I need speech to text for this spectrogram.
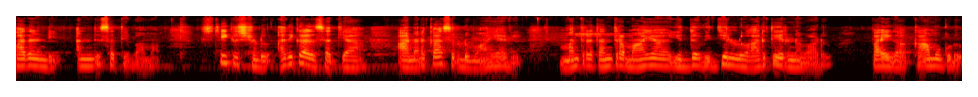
పదండి అంది సత్యభామ. శ్రీకృష్ణుడు అది కాదు సత్య ఆ నరకాసురుడు మాయావి. మంత్రతంత్ర మాయా యుద్ధ విద్యలలో ఆరితేరినవాడు. పైగా కాముకుడు.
